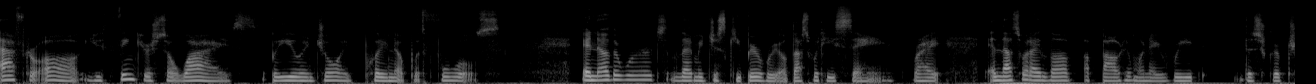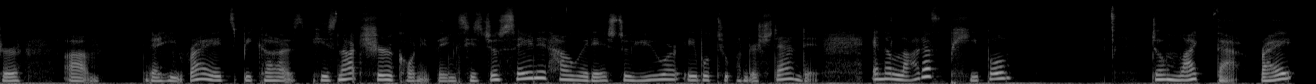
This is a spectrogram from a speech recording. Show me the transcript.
After all, you think you're so wise, but you enjoy putting up with fools. In other words, let me just keep it real. That's what he's saying, right? And that's what I love about him when I read the scripture um, that he writes because he's not sugarcoating things. He's just saying it how it is so you are able to understand it. And a lot of people don't like that, right?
